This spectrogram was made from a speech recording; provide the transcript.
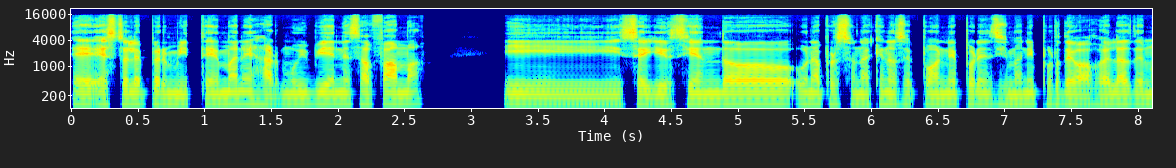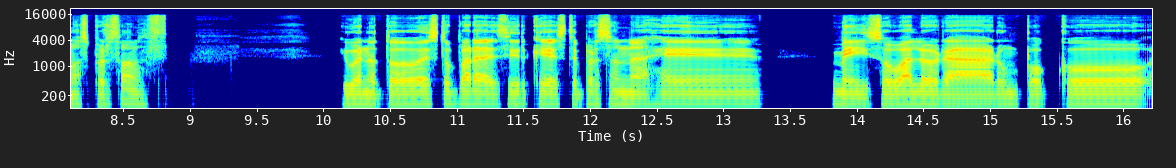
Eh, esto le permite manejar muy bien esa fama y seguir siendo una persona que no se pone por encima ni por debajo de las demás personas. Y bueno, todo esto para decir que este personaje me hizo valorar un poco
